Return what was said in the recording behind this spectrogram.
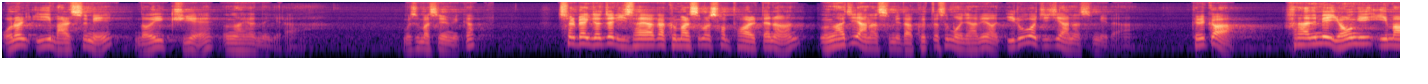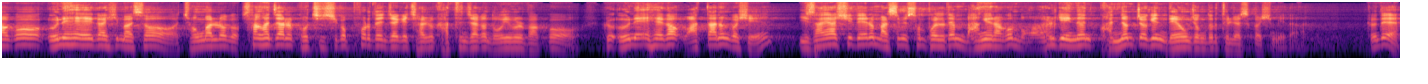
오늘 이 말씀이 너희 귀에 응하였느니라. 무슨 말씀입니까? 700년 전 이사야가 그 말씀을 선포할 때는 응하지 않았습니다. 그 뜻은 뭐냐면 이루어지지 않았습니다. 그러니까 하나님의 영이 임하고 은혜가 힘해서 정말로 그 상한 자를 고치시고 포로된 자에게 자유 같은 자가 노임을 받고 그 은혜가 왔다는 것이 이사야 시대에는 말씀이 선포될 때 망연하고 멀게 있는 관념적인 내용 정도로 들렸을 것입니다. 그런데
